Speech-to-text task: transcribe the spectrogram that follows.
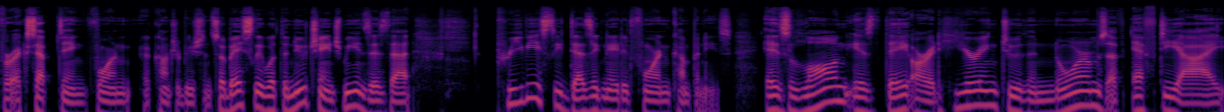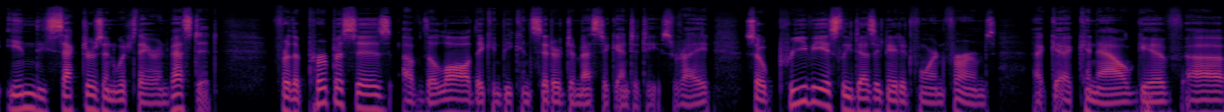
for accepting foreign uh, contributions. So basically, what the new change means is that previously designated foreign companies, as long as they are adhering to the norms of FDI in the sectors in which they are invested, for the purposes of the law, they can be considered domestic entities, right? So previously designated foreign firms can now give uh,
